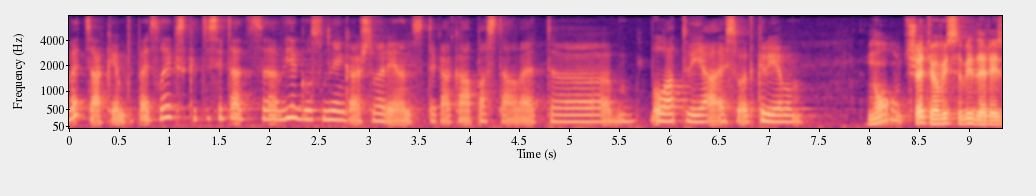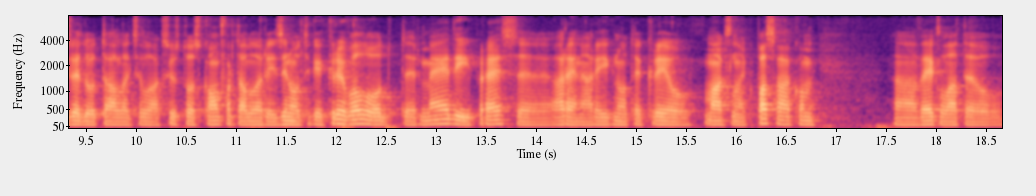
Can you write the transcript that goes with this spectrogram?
vecākiem. Tāpēc liekas, ka tas ir tāds uh, viegls un vienkāršs variants, kā, kā pastāvēt uh, Latvijā, esot krievam. Nu, šeit jau visa vide ir izveidota tā, lai cilvēks justos komfortabli. Arī zinot tikai krievu valodu, tur ir mēdīja, prese, arēnā Rīgā notiek krievu mākslinieku pasākumi. Veikalā tev,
